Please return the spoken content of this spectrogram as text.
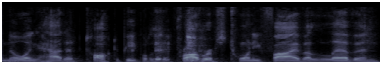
knowing how to talk to people is Proverbs 25:11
